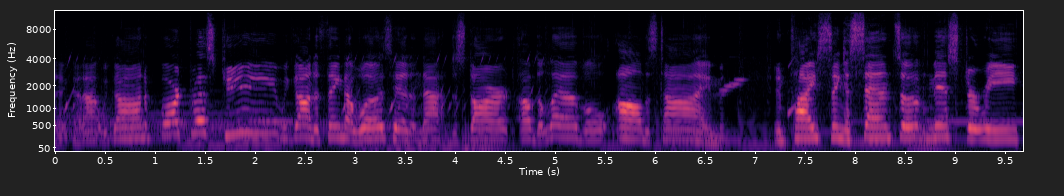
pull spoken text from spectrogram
Check that out. We got a fortress key. We got a thing that was hidden at the start of the level all this time. Enticing a sense of mystery.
